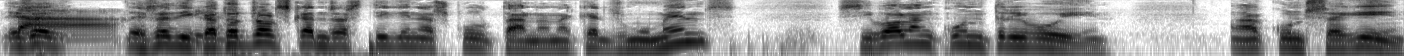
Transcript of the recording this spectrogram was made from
De... És, a, és a dir, que tots els que ens estiguin escoltant en aquests moments, si volen contribuir a aconseguir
